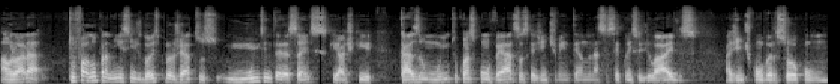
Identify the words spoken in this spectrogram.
Aurora, tu falou para mim assim de dois projetos muito interessantes que acho que casam muito com as conversas que a gente vem tendo nessa sequência de lives. A gente conversou com,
